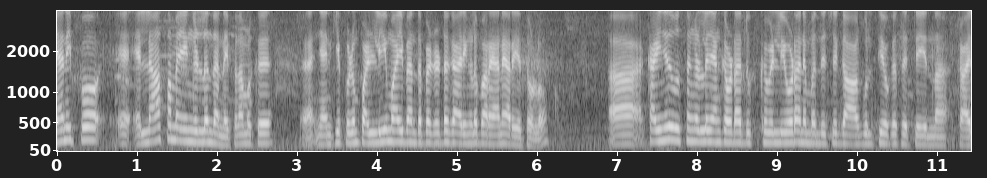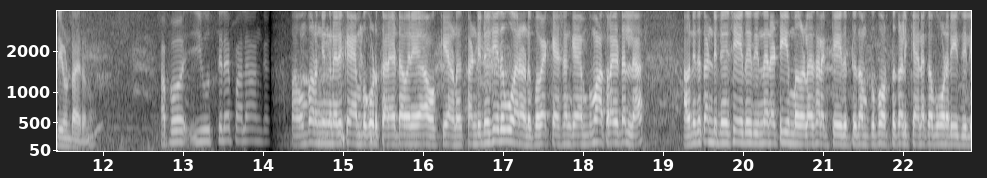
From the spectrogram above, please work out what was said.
ഞാനിപ്പോൾ എല്ലാ സമയങ്ങളിലും തന്നെ ഇപ്പോൾ നമുക്ക് എനിക്കിപ്പോഴും പള്ളിയുമായി ബന്ധപ്പെട്ടിട്ട് കാര്യങ്ങൾ പറയാനേ അറിയത്തുള്ളൂ. കഴിഞ്ഞ ദിവസങ്ങളിൽ ഞങ്ങൾക്ക് അവിടെ ദുഃഖവെള്ളിയോടനുബന്ധിച്ച് ഗാകുൽത്തിയൊക്കെ സെറ്റ് ചെയ്യുന്ന കാര്യമുണ്ടായിരുന്നു. അപ്പോൾ യൂത്തിലെ പല അംഗ അവൻ പറഞ്ഞു ഇങ്ങനെ ഒരു ക്യാമ്പ് കൊടുക്കാനായിട്ട് അവന് ഓക്കെയാണ് കണ്ടിന്യൂ ചെയ്ത് പോകാനാണ്. ഇപ്പോൾ വെക്കേഷൻ ക്യാമ്പ് മാത്രമായിട്ടല്ല അവനിത് കണ്ടിന്യൂ ചെയ്ത് ഇതിൽ നിന്ന് തന്നെ ടീമുകളെ സെലക്ട് ചെയ്തിട്ട് നമുക്ക് പുറത്ത് കളിക്കാനൊക്കെ പോകുന്ന രീതിയിൽ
